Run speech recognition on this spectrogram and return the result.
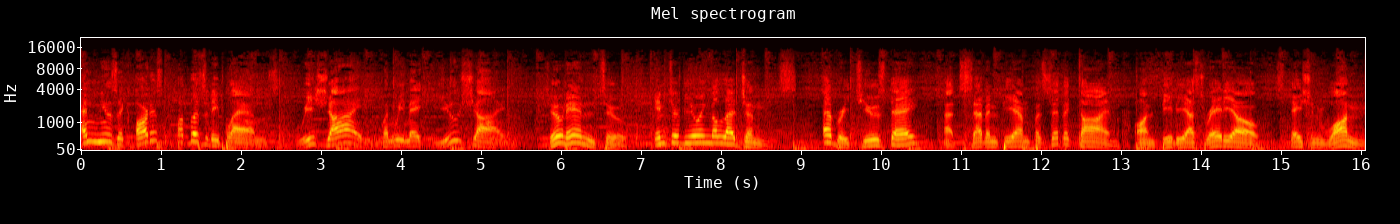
and music artist publicity plans. We shine when we make you shine. Tune in to Interviewing the Legends every Tuesday at 7 p.m. Pacific Time on BBS Radio, Station 1.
